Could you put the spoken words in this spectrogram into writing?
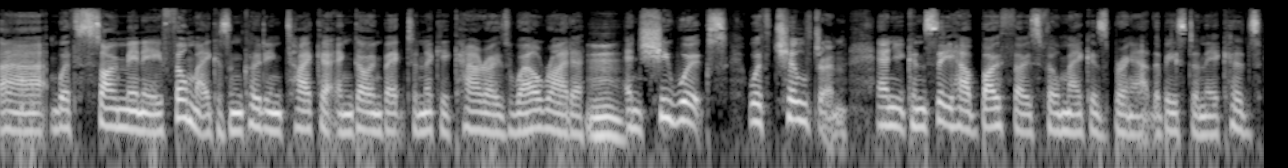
uh, with so many filmmakers, including Taika and going back to Niki Caro's Whale Rider. Mm. And she works with children. And you can see how both those filmmakers bring out the best in their kids.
